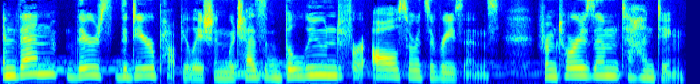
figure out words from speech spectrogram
And then there's the deer population, which has ballooned for all sorts of reasons, from tourism to hunting.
